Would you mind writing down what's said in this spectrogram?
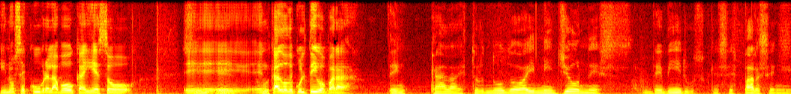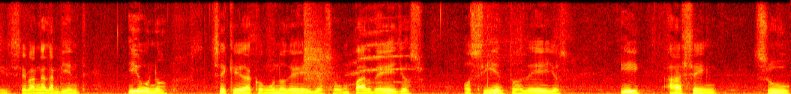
y no se cubre la boca y eso eh, eh, eh, en caldo de cultivo para... En cada estornudo hay millones de virus que se esparcen y se van al ambiente. Y uno se queda con uno de ellos o un par de ellos o cientos de ellos y hacen su,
